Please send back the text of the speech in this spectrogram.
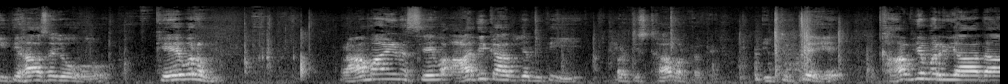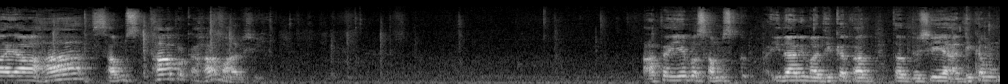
इतिहासयोः केवलं रामायणस्यैव आदिकाव्यमिति प्रतिष्ठा वर्तते इत्युक्ते काव्यमर्यादायाः संस्थापकः महर्षिः। अत एव संस्कृ, इदानीम् अधिक तद् तद्विषये अधिकम्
